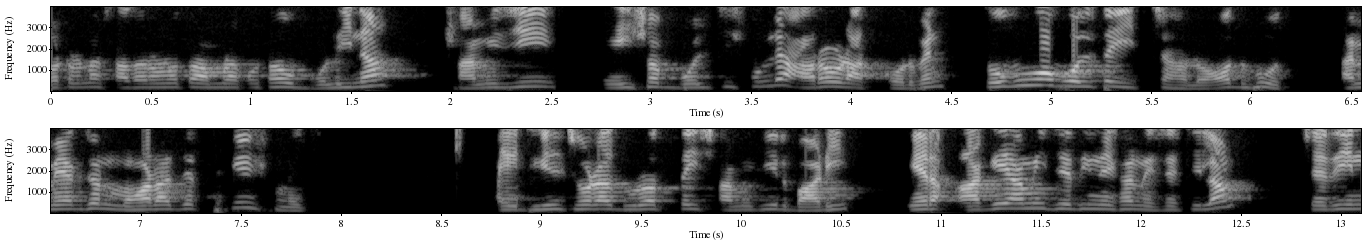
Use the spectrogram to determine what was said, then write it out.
ঘটনা সাধারণত আমরা কোথাও বলি না। স্বামীজি এইসব বলছি শুনলে আরও রাগ করবেন। তবুও বলতে ইচ্ছা হলো, অদ্ভুত। আমি একজন মহারাজের থেকেই শুনেছি। এই ঢিলছোড়া দূরত্বেই স্বামীজির বাড়ি। এর আগে আমি যেদিন এখানে এসেছিলাম, সেদিন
